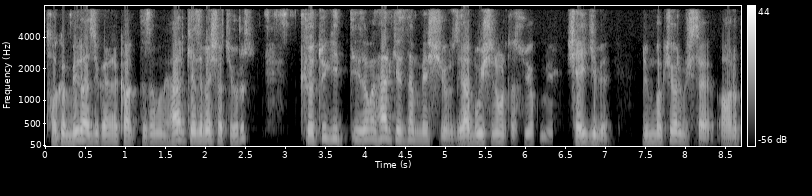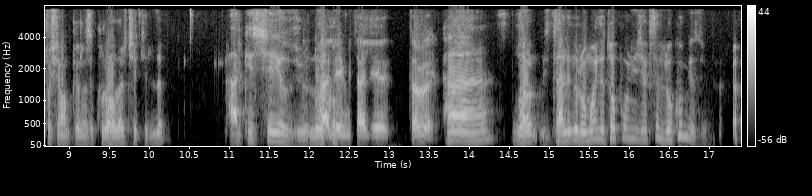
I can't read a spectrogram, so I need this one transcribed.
takım birazcık ayağa kalktığı zaman herkese 5 atıyoruz. Kötü gittiği zaman herkesten 5 yiyoruz. Ya bu işin ortası yok mu? Şey gibi. Dün bakıyorum işte Avrupa Şampiyonası kuralları çekildi. Herkes şey yazıyor. Lokum. İtalya, İtalya tabii. Ha, ulan İtalya'da Roma ile top oynayacaksın lokum yazıyor.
